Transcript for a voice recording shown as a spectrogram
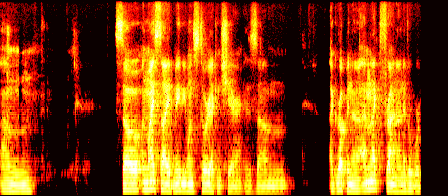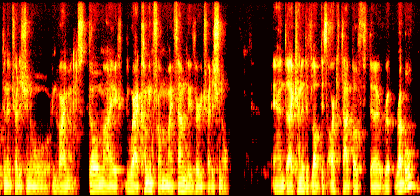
Um, so on my side, maybe one story I can share is um, I grew up in a, I'm like Fran, I never worked in a traditional environment, though my, where I'm coming from, my family is very traditional. And I kind of developed this archetype of the re rebel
